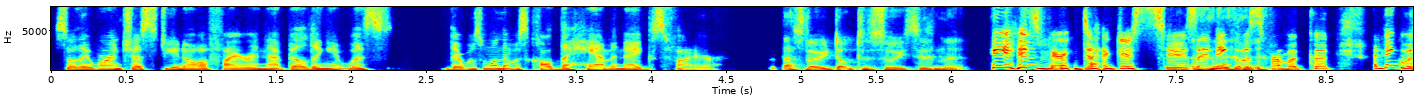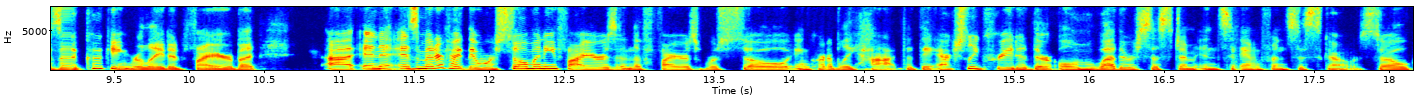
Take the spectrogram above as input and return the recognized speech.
So they weren't just, you know, a fire in that building. It was there was one that was called the ham and eggs fire. That's very Dr. Seuss, isn't it? it is very Dr. Seuss. I think it was from a cook. I think it was a cooking related fire, but uh, and as a matter of fact, there were so many fires, and the fires were so incredibly hot that they actually created their own weather system in San Francisco. So,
